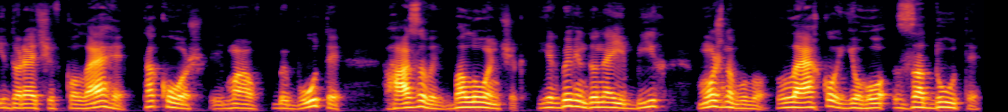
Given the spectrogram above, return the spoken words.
І, до речі, в колеги також мав би бути газовий балончик. І якби він до неї біг, можна було легко його задути.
